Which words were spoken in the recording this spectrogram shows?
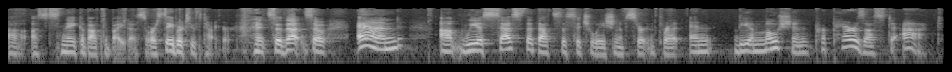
uh, a snake about to bite us, or a saber-toothed tiger. Right? So that so and um, we assess that that's the situation of certain threat, and the emotion prepares us to act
